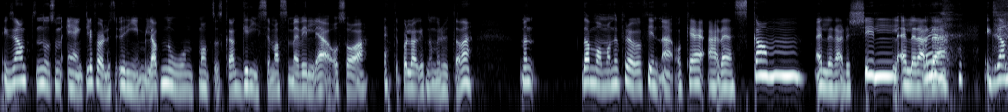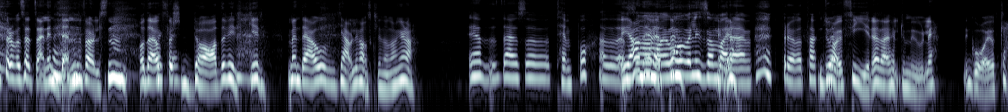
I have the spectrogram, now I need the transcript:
Ikke sant? Noe som egentlig føles urimelig, at noen på en måte skal grise masse med vilje, og så etterpå lage et nummer ut av det. Men da må man jo prøve å finne ok, er det skam, eller er det skyld, eller er det ikke sant? Prøve å sette seg inn i den følelsen. Og det er jo okay. først da det virker. Men det er jo jævlig vanskelig noen ganger, da. Ja, det er jo så tempo. Altså, ja, så man må jo liksom bare ja. prøve å takle Du har jo fire, det er jo helt umulig. Det går jo ikke.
